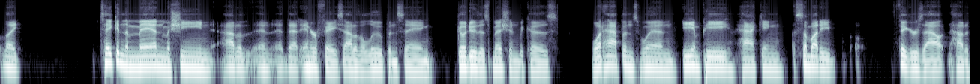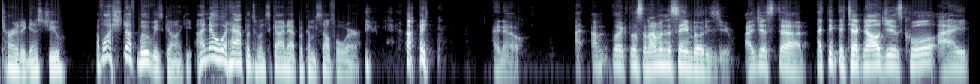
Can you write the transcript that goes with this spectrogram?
like taking the man machine out of and and that interface out of the loop and saying go do this mission because what happens when EMP hacking somebody uh, figures out how to turn it against you? I've watched enough movies, Gonky. I know what happens when Skynet becomes self-aware. I, I know. I, I'm look, listen, I'm in the same boat as you. I just uh I think the technology is cool. I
